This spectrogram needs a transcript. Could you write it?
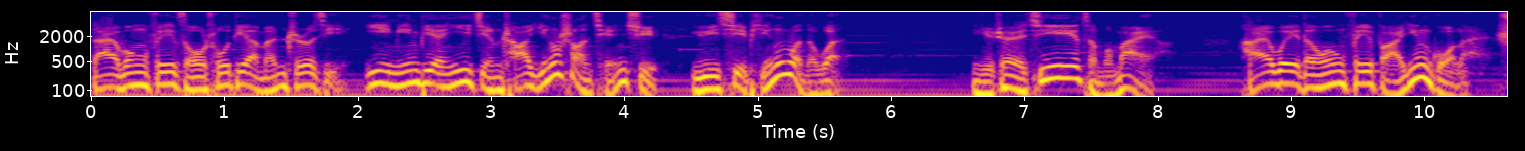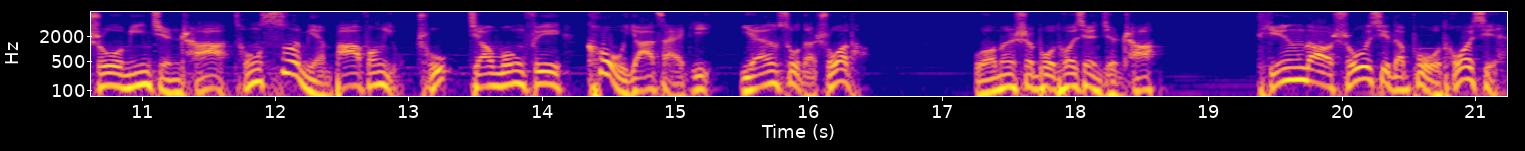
待翁飞走出店门之际，一名便衣警察迎上前去，语气平稳的问：“你这鸡怎么卖啊？”还未等翁飞反应过来，数名警察从四面八方涌出，将翁飞扣押在地，严肃的说道：“我们是布托县警察。”听到熟悉的布拖县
